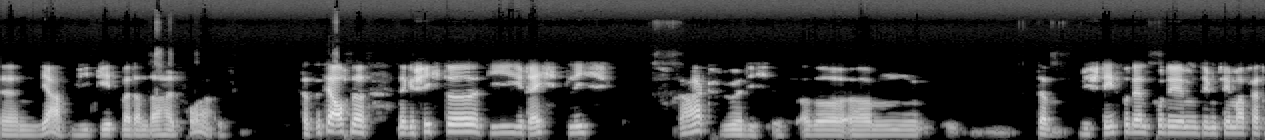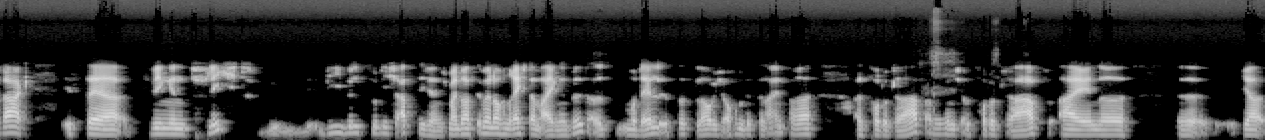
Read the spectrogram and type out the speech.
ähm, ja, wie geht man dann da halt vor? Das ist ja auch eine, eine Geschichte, die rechtlich fragwürdig ist. Also ähm, da, wie stehst du denn zu dem, dem Thema Vertrag? Ist der zwingend Pflicht? Wie willst du dich absichern? Ich meine, du hast immer noch ein Recht am eigenen Bild. Als Modell ist das, glaube ich, auch ein bisschen einfacher als Fotograf. Also wenn ich als Fotograf eine äh, ja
